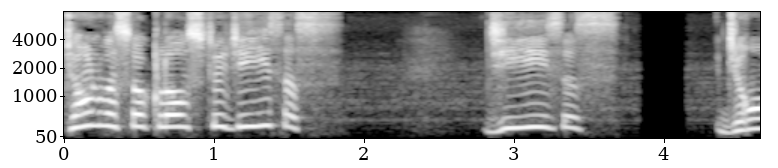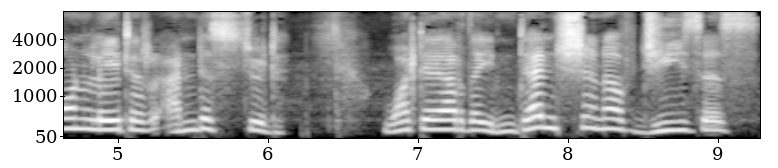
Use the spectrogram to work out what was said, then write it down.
John was so close to Jesus. Jesus, John later understood what are the intention of Jesus.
